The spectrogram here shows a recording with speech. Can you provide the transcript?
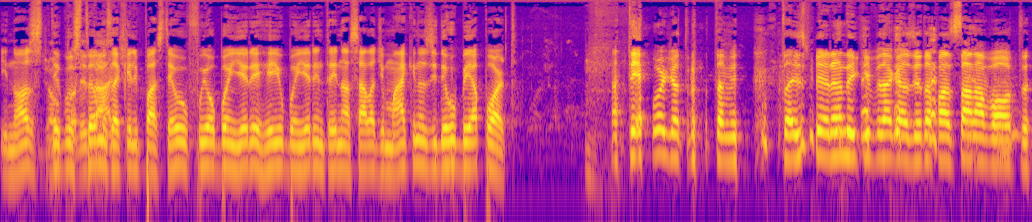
E nós De degustamos autoridade. aquele pastel. Eu fui ao banheiro, errei o banheiro, entrei na sala de máquinas e derrubei a porta. Até hoje a turma tá, me- tá esperando a equipe da Gazeta passar na volta.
